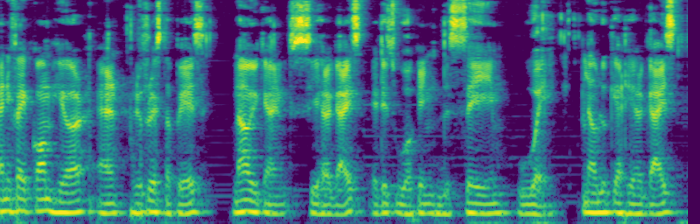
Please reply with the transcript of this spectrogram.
and if I come here and refresh the page now you can see here guys it is working the same way. Now look at here guys.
